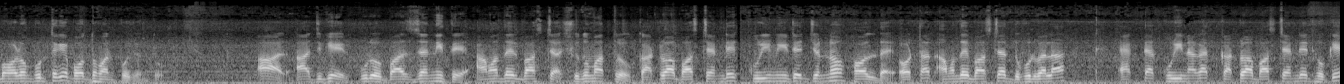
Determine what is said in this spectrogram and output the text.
বহরমপুর থেকে বর্ধমান পর্যন্ত। আর আজকের পুরো বাস জার্নিতে আমাদের বাসটা শুধুমাত্র কাটোয়া বাস স্ট্যান্ডে কুড়ি মিনিটের জন্য হল দেয়। অর্থাৎ আমাদের বাসটা দুপুরবেলা একটা কুড়ি নাগাদ কাটোয়া বাস স্ট্যান্ডে ঢোকে,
